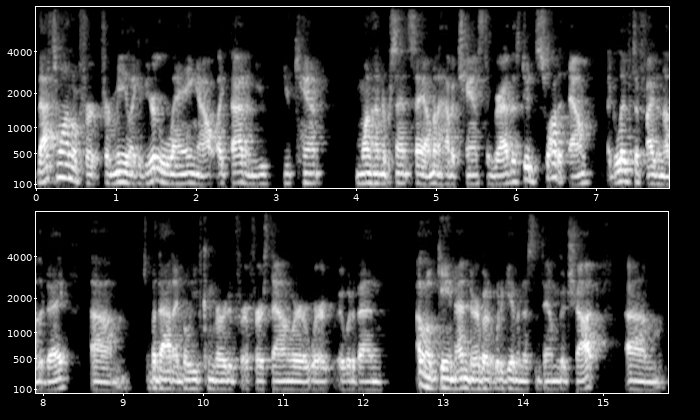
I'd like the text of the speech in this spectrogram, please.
That's one for for me. Like if you're laying out like that, and you you can't 100% say I'm going to have a chance to grab this dude, swat it down. Like live to fight another day. Um, but that I believe converted for a first down where where it would have been I don't know game ender, but it would have given us a damn good shot. Um,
